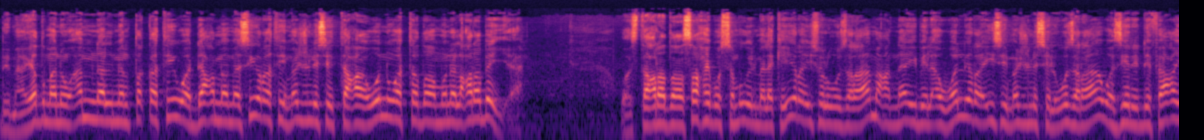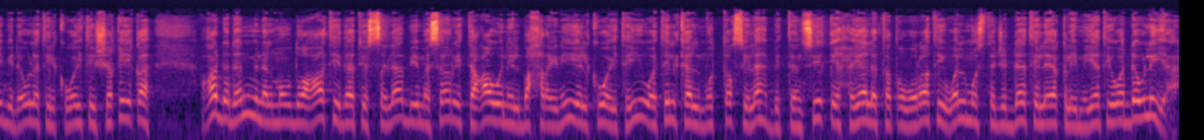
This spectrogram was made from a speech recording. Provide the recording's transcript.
بما يضمن أمن المنطقة ودعم مسيرة مجلس التعاون والتضامن العربي. واستعرض صاحب السمو الملكي رئيس الوزراء مع النائب الأول لرئيس مجلس الوزراء وزير الدفاع بدولة الكويت الشقيقة عددا من الموضوعات ذات الصلة بمسار التعاون البحريني الكويتي وتلك المتصلة بالتنسيق حيال التطورات والمستجدات الإقليمية والدولية.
